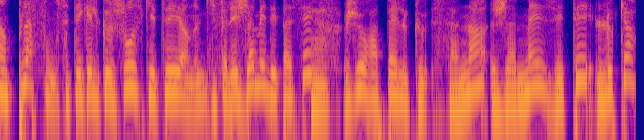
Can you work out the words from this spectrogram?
un plafond. C'était quelque chose qui était qu'il fallait jamais dépasser. Mmh. Je rappelle que ça n'a jamais été le cas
